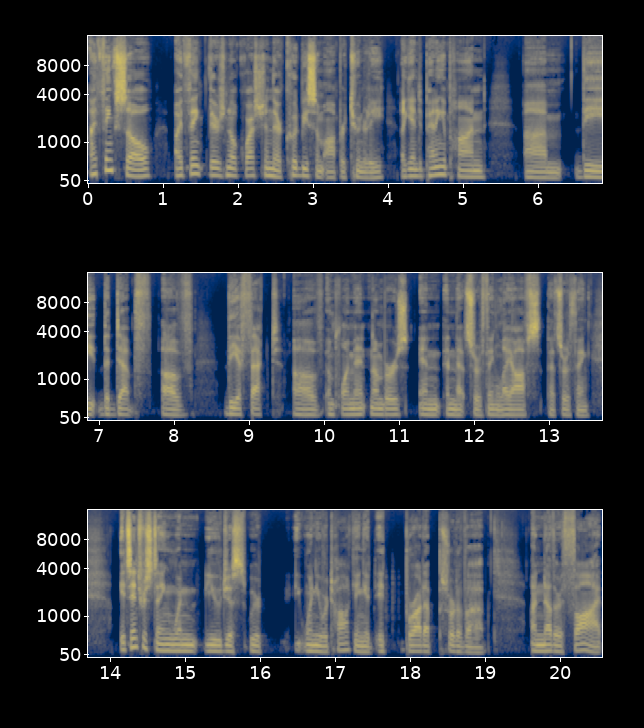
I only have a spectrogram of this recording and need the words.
I think so. I think there's no question there could be some opportunity. Again, depending upon um, the the depth of the effect of employment numbers and and that sort of thing, layoffs, that sort of thing. It's interesting when you just we were when you were talking, it, it brought up sort of a another thought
